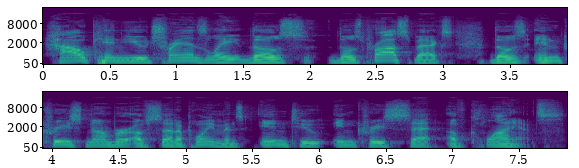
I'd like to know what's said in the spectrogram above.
how can you translate those those prospects, those increased number of set appointments into increased set of clients?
